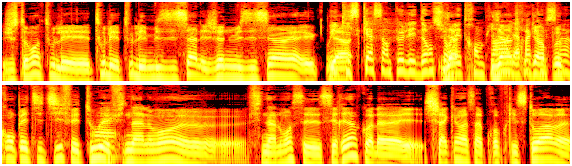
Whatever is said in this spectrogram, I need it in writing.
justement tous les tous les tous les musiciens, les jeunes musiciens euh, Oui, a- qui se casse un peu les dents sur a- les tremplins. Il y a un truc un peu ça. compétitif et tout, Ouais. et finalement, euh, finalement, c'est c'est rien quoi. Là. Chacun a sa propre histoire. Euh,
